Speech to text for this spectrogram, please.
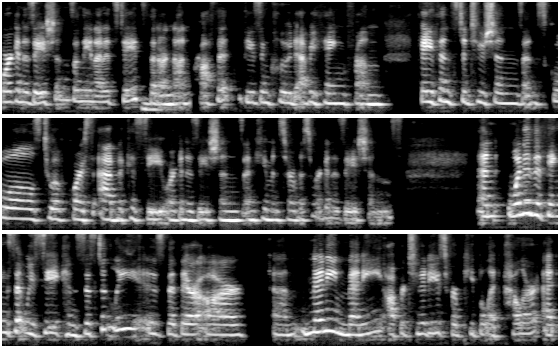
organizations in the United States that are nonprofit. These include everything from faith institutions and schools to, of course, advocacy organizations and human service organizations. And one of the things that we see consistently is that there are um, many, many opportunities for people of color at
